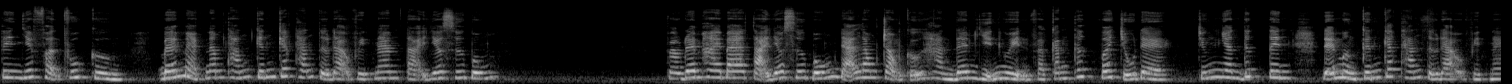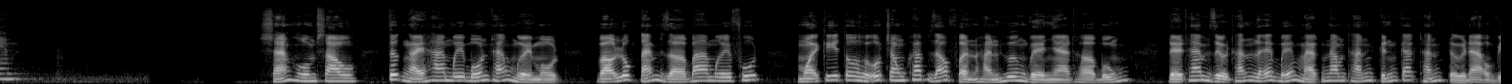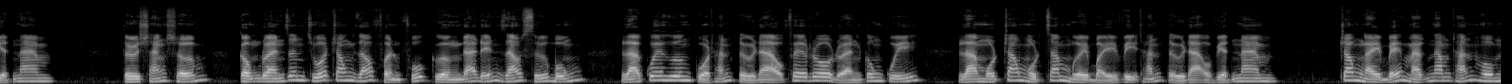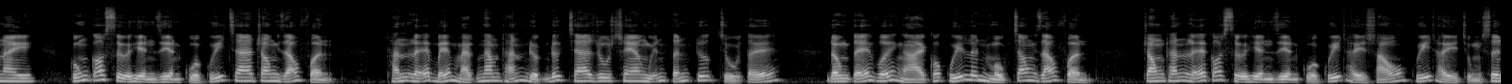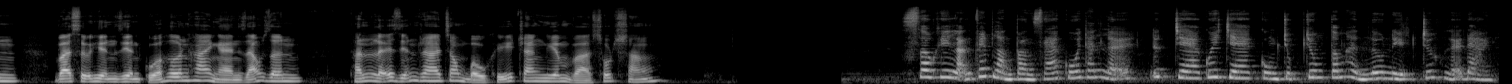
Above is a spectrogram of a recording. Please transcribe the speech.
Tin giáo phận Phú Cường, bế mạc năm thánh kính các thánh tử đạo Việt Nam tại giáo xứ Búng. Vào đêm 23 tại giáo xứ Búng đã long trọng cử hành đêm diễn nguyện và canh thức với chủ đề chứng nhân đức tin để mừng kính các thánh tử đạo Việt Nam. Sáng hôm sau, tức ngày 24 tháng 11, vào lúc 8 giờ 30 phút, mọi Kitô hữu trong khắp giáo phận hành hương về nhà thờ Búng để tham dự thánh lễ bế mạc năm thánh kính các thánh tử đạo Việt Nam. Từ sáng sớm, Cộng đoàn Dân Chúa trong giáo phận Phú Cường đã đến giáo xứ Búng, là quê hương của thánh tử đạo Phêrô Đoàn Công Quý, là một trong 117 vị thánh tử đạo Việt Nam. Trong ngày bế mạc năm thánh hôm nay, cũng có sự hiện diện của quý cha trong giáo phận. Thánh lễ bế mạc năm thánh được Đức cha Du Xe Nguyễn Tấn Tước chủ tế. Đồng tế với Ngài có quý linh mục trong giáo phận, trong thánh lễ có sự hiện diện của quý thầy sáu, quý thầy chúng sinh và sự hiện diện của hơn 2.000 giáo dân. Thánh lễ diễn ra trong bầu khí trang nghiêm và sốt sắng. Sau khi lãnh phép lành toàn xá cuối thánh lễ, Đức cha, quý cha cùng chụp chung tấm hình lưu niệm trước lễ đài.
